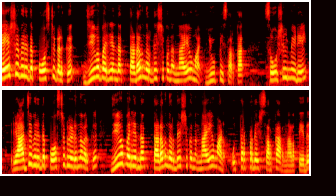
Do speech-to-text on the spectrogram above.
ദേശവിരുദ്ധ പോസ്റ്റുകൾക്ക് ജീവപര്യന്തം തടവ് നിർദ്ദേശിക്കുന്ന നയവുമായി യു പി സർക്കാർ. സോഷ്യൽ മീഡിയയിൽ രാജ്യവിരുദ്ധ പോസ്റ്റുകൾ ഇടുന്നവർക്ക് ജീവപര്യന്തം തടവ് നിർദ്ദേശിക്കുന്ന നയവുമാണ് ഉത്തർപ്രദേശ് സർക്കാർ നടത്തിയത്.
